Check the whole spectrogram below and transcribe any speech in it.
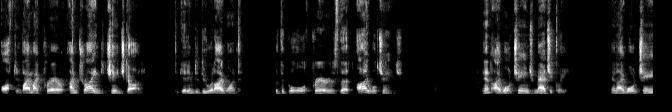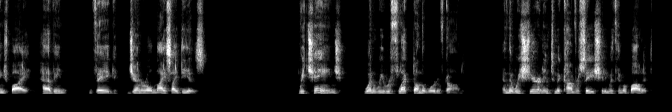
often by my prayer, I'm trying to change God. to get him to do what I want. But the goal of prayer is that I will change. And I won't change magically. And I won't change by having vague, general, nice ideas. We change when we reflect on the Word of God and then we share an intimate conversation with Him about it.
